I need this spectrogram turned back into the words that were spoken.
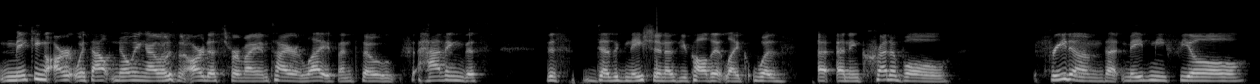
making art without knowing I was an artist for my entire life. And so having this this designation, as you called it, like was a, an incredible freedom that made me feel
